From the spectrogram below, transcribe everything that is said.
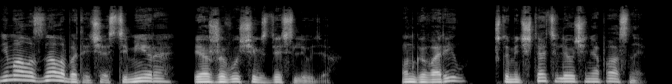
немало знал об этой части мира и о живущих здесь людях. Он говорил, что мечтатели очень опасны,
